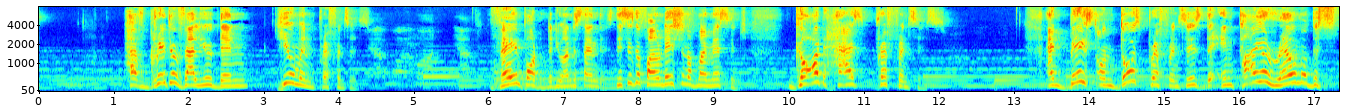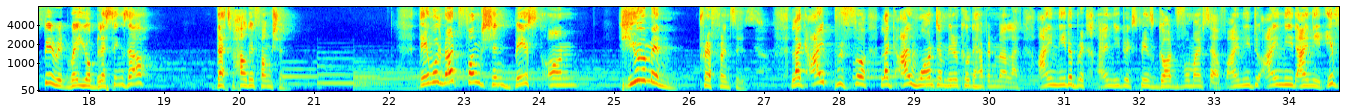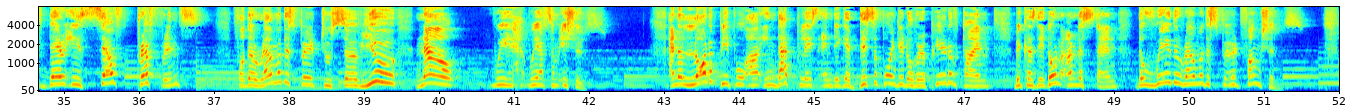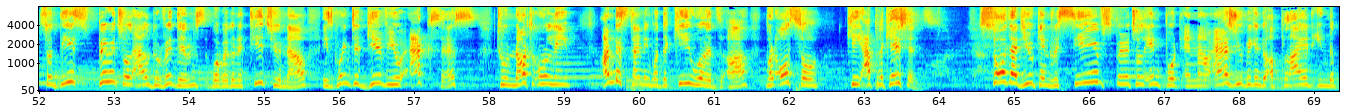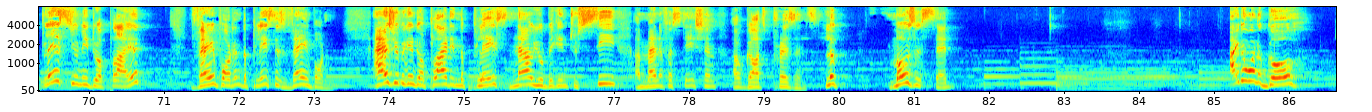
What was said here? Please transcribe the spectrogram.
have greater value than human preferences. Very important that you understand this. This is the foundation of my message. God has preferences. And based on those preferences, the entire realm of the spirit where your blessings are, that's how they function. They will not function based on human preferences. Like I prefer, like I want a miracle to happen in my life. I need a break. I need to experience God for myself. I need to, I need, I need. If there is self preference for the realm of the spirit to serve you, now we we have some issues. And a lot of people are in that place and they get disappointed over a period of time because they don't understand the way the realm of the spirit functions. So, these spiritual algorithms, what we're going to teach you now, is going to give you access to not only understanding what the keywords are, but also key applications. So that you can receive spiritual input, and now as you begin to apply it in the place you need to apply it, very important, the place is very important. As you begin to apply it in the place, now you'll begin to see a manifestation of God's presence. Look, Moses said, I don't want to go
